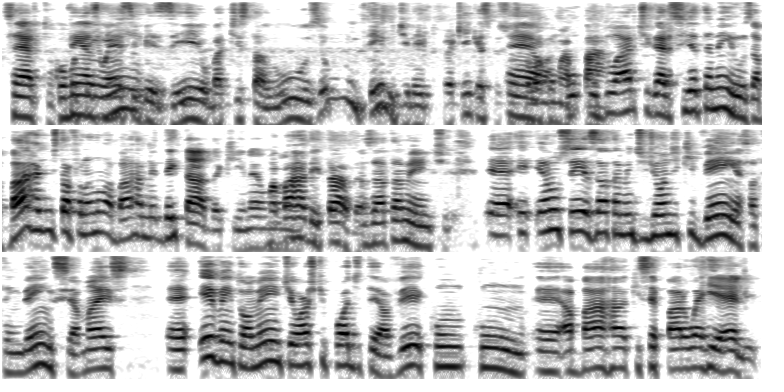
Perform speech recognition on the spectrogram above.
Certo. Como tem, tem o SBZ, o Batista Luz, eu não entendo direito para que, que as pessoas é, colocam uma o, barra. O Duarte Garcia também usa. Barra, a gente está falando uma barra deitada aqui, né? Uma, uma barra deitada? Exatamente. É, eu não sei exatamente de onde que vem essa tendência, mas é, eventualmente eu acho que pode ter a ver com, com é, a barra que separa o URL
